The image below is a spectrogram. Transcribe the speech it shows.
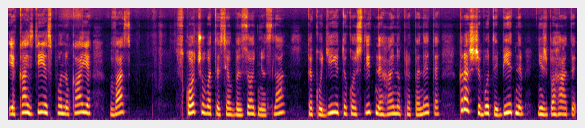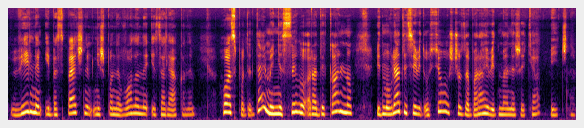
якась дія спонукає вас скочуватися в безодню зла, таку дію також слід негайно припинити, краще бути бідним, ніж багатим, вільним і безпечним, ніж поневоленим і заляканим. Господи, дай мені силу радикально відмовлятися від усього, що забирає від мене життя вічне.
